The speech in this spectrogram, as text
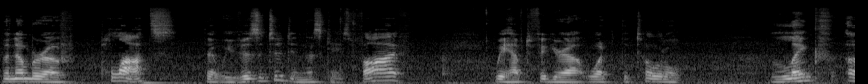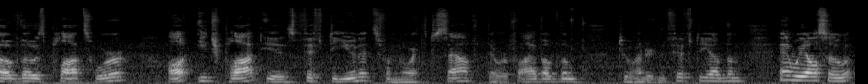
the number of plots that we visited, in this case five. We have to figure out what the total length of those plots were. All, each plot is 50 units from north to south. There were five of them, 250 of them. And we also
